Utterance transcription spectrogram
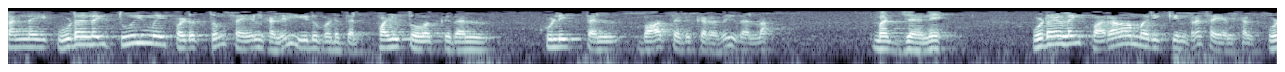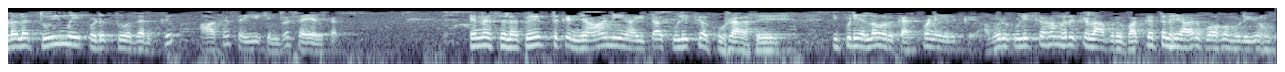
தன்னை உடலை தூய்மைப்படுத்தும் செயல்களில் ஈடுபடுதல். பல் துவக்குதல் குளித்தல் பாத் எடுக்கிறது இதெல்லாம். மஜ்ஜனே. உடலை பராமரிக்கின்ற செயல்கள் உடலை தூய்மைப்படுத்துவதற்கு ஆக செய்கின்ற செயல்கள். என்ன சில பேர்த்துக்கு ஞானி ஆயிட்டா குளிக்க கூடாது. இப்படி எல்லாம் ஒரு கற்பனை இருக்கு. அவரு குளிக்காம இருக்கலாம் அவரு பக்கத்துல யாரு போக முடியும்?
